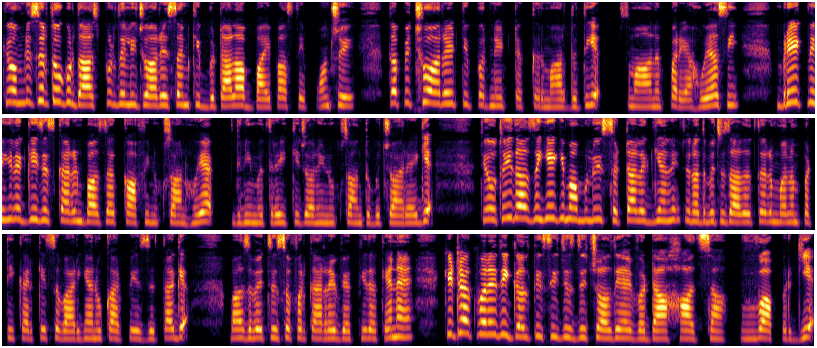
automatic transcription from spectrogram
ਕਿ ਉਹ ਅੰਮ੍ਰਿਤਸਰ ਤੋਂ ਗੁਰਦਾਸਪੁਰ ਦੇ ਲਈ ਜਾ ਰਹੇ ਸਨ ਕਿ ਬਟਾਲਾ ਬਾਈਪਾਸ ਤੇ ਪਹੁੰਚੇ ਤਾਂ ਪਿੱਛੋਂ ਆ ਰਹੇ ਟਿੱਪਰ ਨੇ ਟੱਕਰ ਮਾਰ ਦਿੱਤੀ ਹੈ। ਸਮਾਨ ਭਰਿਆ ਹੋਇਆ ਸੀ। ਬ੍ਰੇਕ ਨਹੀਂ ਲੱਗੀ ਜਿਸ ਕਾਰਨ ਬੱਸ ਦਾ ਕਾਫੀ ਨੁਕਸਾਨ ਹੋਇਆ ਹੈ। ਗਿਣੀਮਤ ਰਹੀ ਕਿ ਜਾਨੀ ਨੁਕਸਾਨ ਤੋਂ ਬਚਾ ਰਹਿ ਗਿਆ ਤੇ ਉੱਥੇ ਹੀ ਦੱਸ ਦਈਏ ਕਿ ਮਾਮੂਲੀ ਸੱਟਾਂ ਲੱਗੀਆਂ ਨੇ ਜਿਨ੍ਹਾਂ ਦੇ ਵਿੱਚ ਜ਼ਿਆਦਾਤਰ ਮਲਮ ਪੱਟੀ ਕਰਕੇ ਸਵਾਰੀਆਂ ਨੂੰ ਘਰ ਭੇਜ ਦਿੱਤਾ ਗਿਆ ਬੱਸ ਵਿੱਚ ਸਫ਼ਰ ਕਰ ਰਹੇ ਵਿਅਕਤੀ ਦਾ ਕਹਿਣਾ ਹੈ ਕਿ ਟਰੱਕ ਵਾਲੇ ਦੀ ਗਲਤੀ ਸੀ ਜਿਸ ਦੇ ਚੱਲਦੇ ਇਹ ਵੱਡਾ ਹਾਦਸਾ ਵਾਪਰ ਗਿਆ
